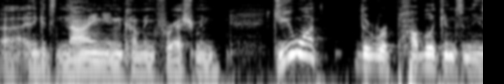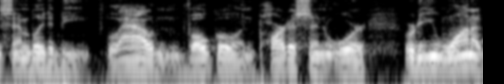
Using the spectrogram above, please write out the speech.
Uh, I think it's nine incoming freshmen. Do you want the Republicans in the assembly to be loud and vocal and partisan, or or do you want a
